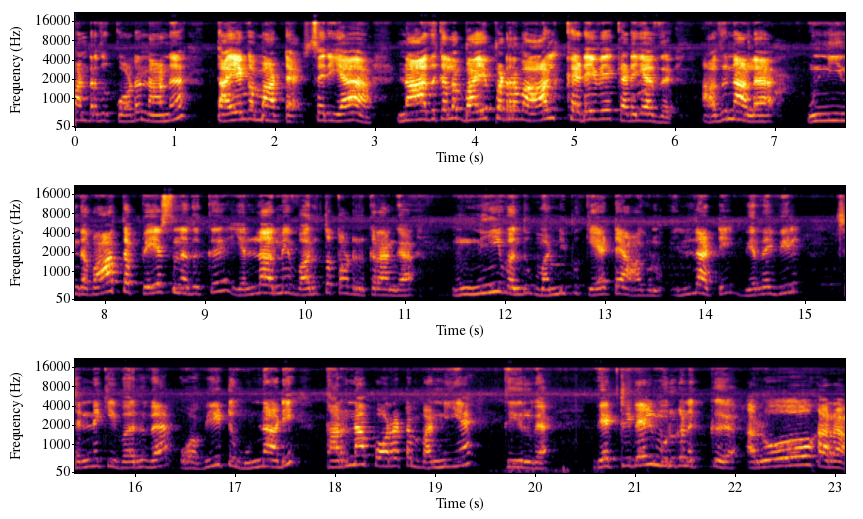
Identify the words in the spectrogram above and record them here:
பண்ணுறது கூட நான் தயங்க மாட்டேன். சரியா? நான் அதுக்கெல்லாம் பயப்படுறவ ஆள் கிடையவே கிடையாது. அதனால நீ இந்த வார்த்தை பேசுனதுக்கு எல்லாருமே வருத்தத்தோடு இருக்கிறாங்க. நீ வந்து மன்னிப்பு கேட்டே ஆகணும். இல்லாட்டி விரைவில் சென்னைக்கு வருவ உன் வீட்டு முன்னாடி தர்ணா போராட்டம் பண்ணியே தீருவேன் வெற்றிவேல் முருகனுக்கு அரோகரா.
